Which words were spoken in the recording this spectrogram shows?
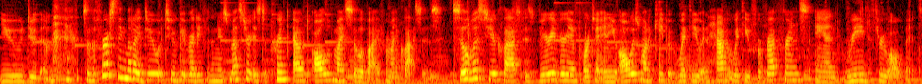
you do them. so the first thing that I do to get ready for the new semester is to print out all of my syllabi for my classes. Syllabus to your class is very, very important and you always want to keep it with you and have it with you for reference and read through all of it.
